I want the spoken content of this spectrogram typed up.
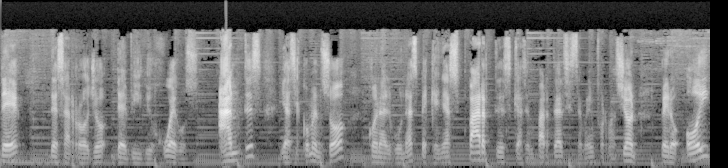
de desarrollo de videojuegos. Antes, y así comenzó, con algunas pequeñas partes que hacen parte del sistema de información, pero hoy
